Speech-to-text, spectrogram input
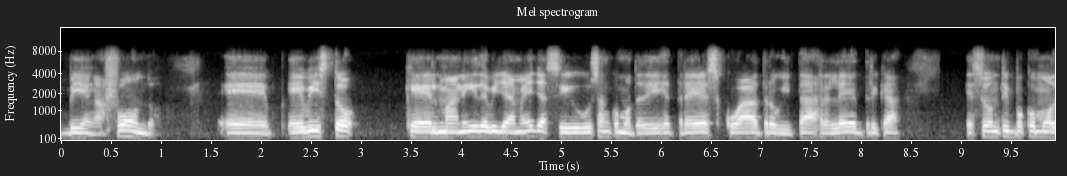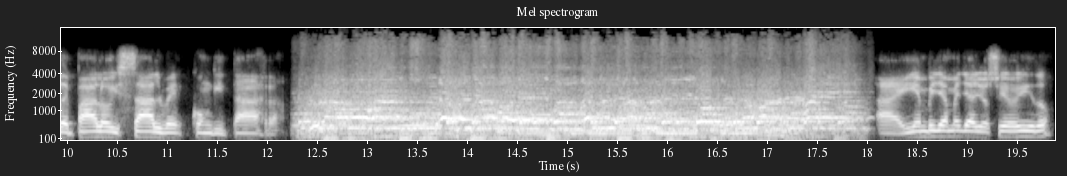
bien a fondo. Eh, he visto que el maní de Villamella si usan, como te dije, tres, cuatro guitarra eléctrica. Es un tipo como de palo y salve con guitarra. Ahí en Villamella yo sí he oído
